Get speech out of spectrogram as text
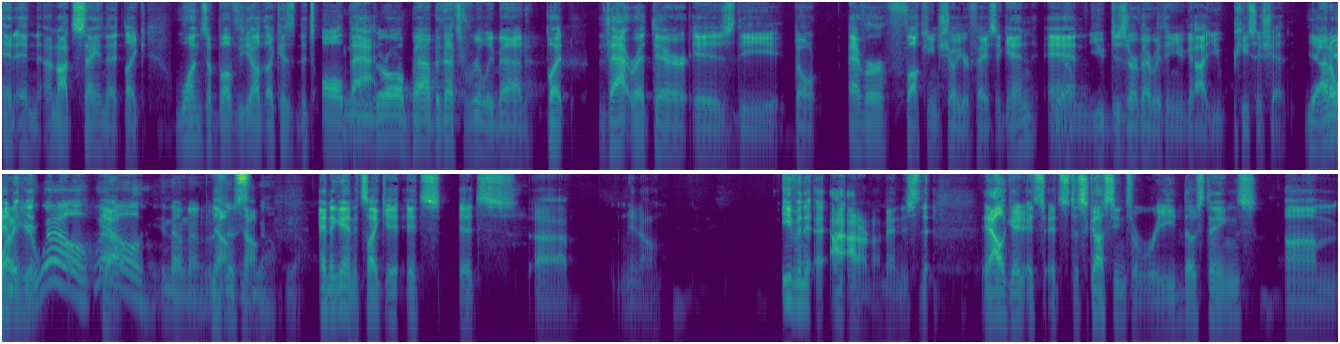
And and I'm not saying that like one's above the other because it's all Mm, bad. They're all bad, but that's really bad. But that right there is the don't ever fucking show your face again, Yeah. and you deserve everything you got, you piece of shit. Yeah, I don't want to it- hear. Well, yeah. well, no, no, No, no. no, no. And again, it's like it, it's it's uh you know even I, I don't know, man. It's the, the alligator. It's it's disgusting to read those things. Um,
